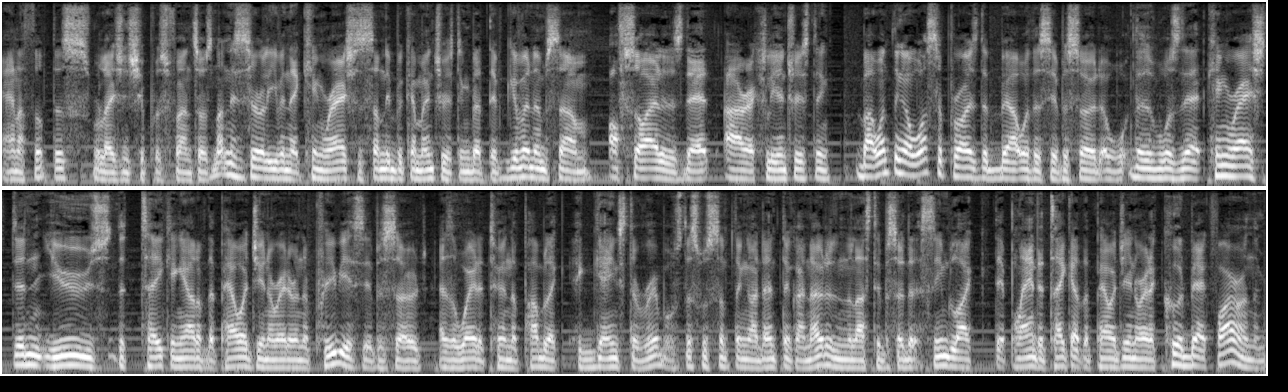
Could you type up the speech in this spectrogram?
And I thought this relationship was fun. So it's not necessarily even that King Rash has suddenly become interesting, but they've given him some offsiders that are actually interesting. But one thing I was surprised about with this episode was that King Rash didn't use the taking out of the power generator in the previous episode as a way to turn the public against the rebels. This was something I don't think I noted in the last episode that it seemed like their plan to take out the power generator could backfire on them.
